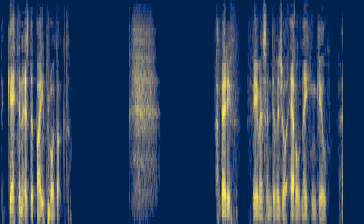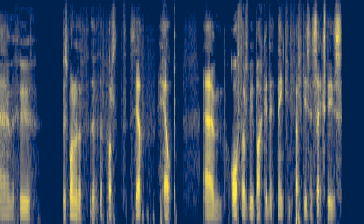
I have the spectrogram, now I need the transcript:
The getting is the byproduct. A very famous individual, Earl Nightingale, um, who was one of the, the, the first self-help um, authors way back in the 1950s and 60s,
